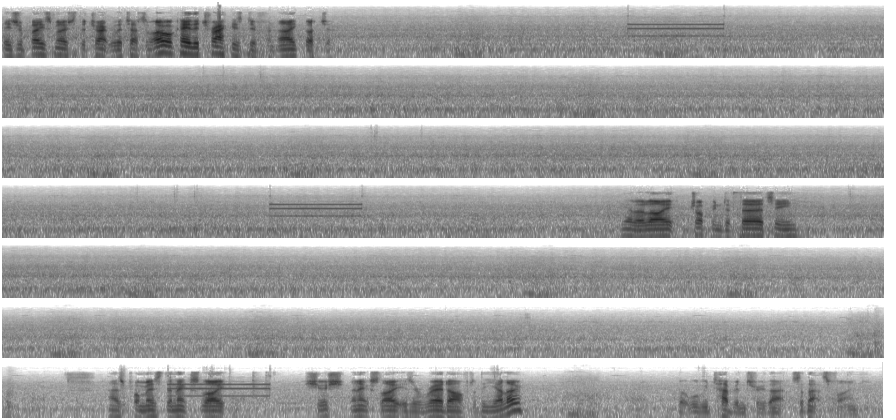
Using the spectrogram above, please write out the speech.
He's replaced most of the track with a Chatham. Oh, okay, the track is different. I gotcha. Yellow light, dropping to 30. As promised, the next light, shush, the next light is a red after the yellow. But we'll be tabbing through that, so that's fine.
